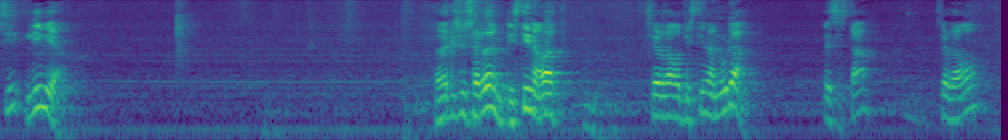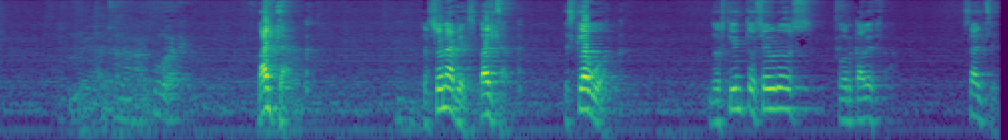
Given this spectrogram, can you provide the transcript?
si, Libia. Zerdak izu zer den, piztina bat. Zer dago piztina nura? Ez ez da? Zer dago? Baltzak. Personak ez, baltzak. Esklabuak. 200 euros por cabeza. Saltzen.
